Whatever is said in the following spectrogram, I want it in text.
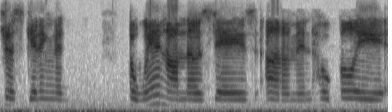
just getting the the win on those days, um, and hopefully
